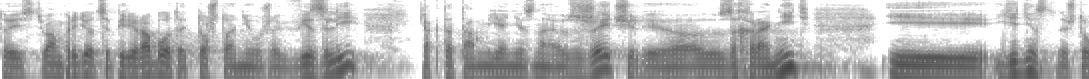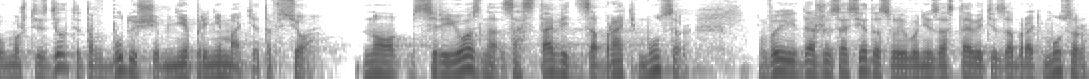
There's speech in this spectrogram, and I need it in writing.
То есть вам придется переработать то, что они уже ввезли, как-то там, я не знаю, сжечь или э, захоронить. И единственное, что вы можете сделать, это в будущем не принимать это все. Но серьезно заставить забрать мусор, вы даже соседа своего не заставите забрать мусор,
